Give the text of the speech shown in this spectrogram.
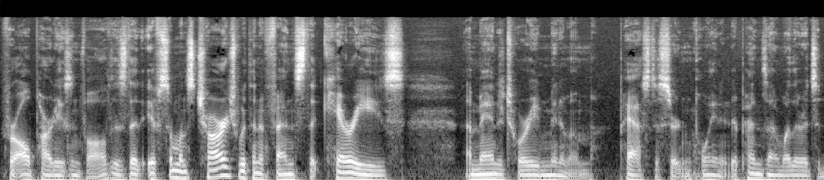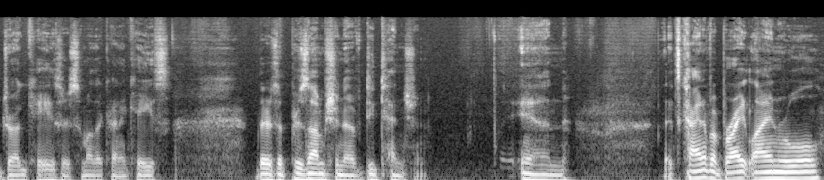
for all parties involved is that if someone's charged with an offense that carries a mandatory minimum past a certain point, it depends on whether it's a drug case or some other kind of case, there's a presumption of detention. And it's kind of a bright line rule.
